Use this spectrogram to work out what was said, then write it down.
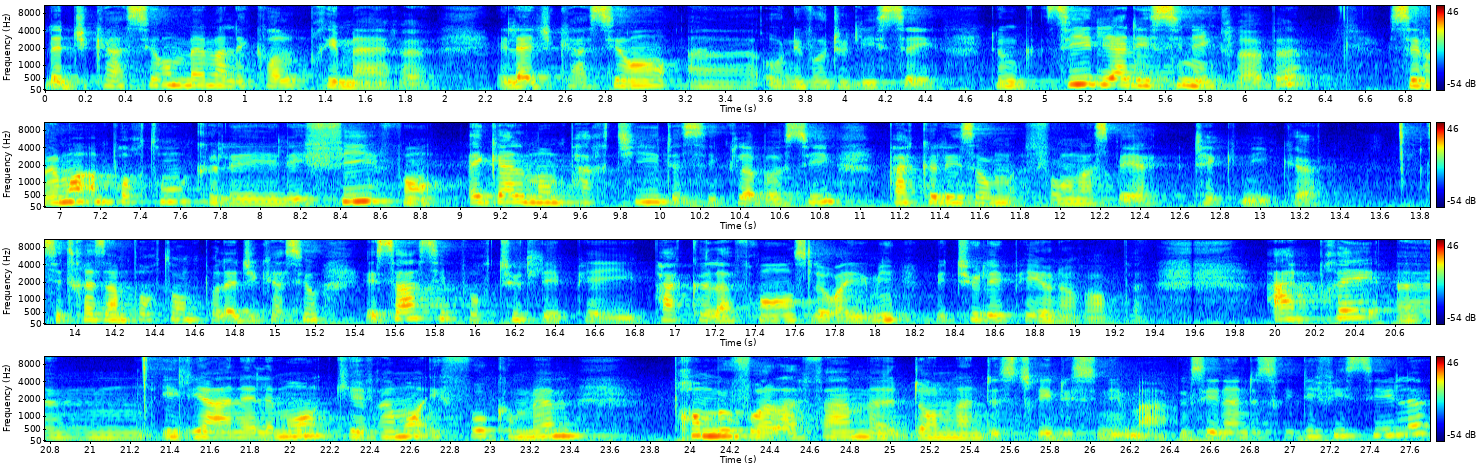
l'éducation même à l'école primaire et l'éducation euh, au niveau du lycée. Donc s'il y a des ciné-clubs, C'est vraiment important que les, filles font également partie de ces clubs aussi, pas que les hommes font l'aspect technique. C'est très important pour l'éducation et ça c'est pour tous les pays, pas que la France, le Royaume-Uni, mais tous les pays en Europe. Après, euh, il y a un élément qui est vraiment, il faut quand même promouvoir la femme dans l'industrie du cinéma. C'est une industrie difficile,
